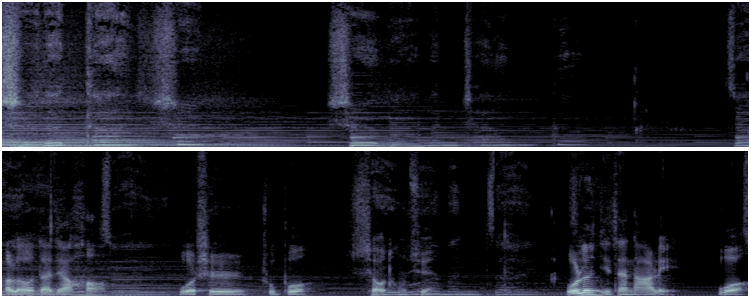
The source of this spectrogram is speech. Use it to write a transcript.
始的开始是我们唱歌 Hello，大家好，我是主播小同学。无论你在哪里，我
